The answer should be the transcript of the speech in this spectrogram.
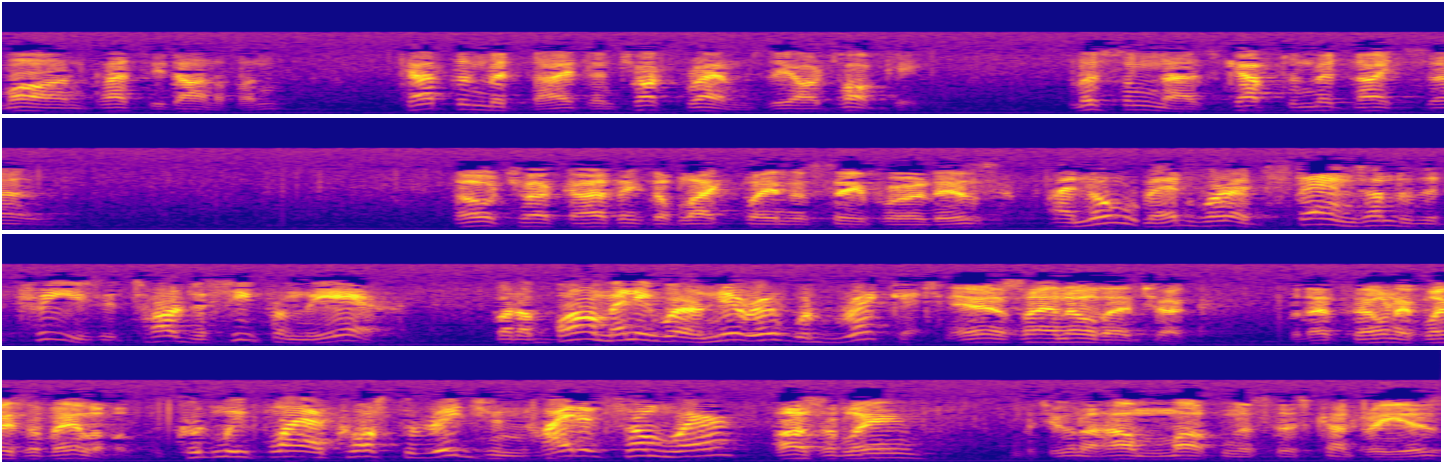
Ma and Patsy Donovan, Captain Midnight and Chuck Ramsey are talking. Listen as Captain Midnight says. No, Chuck, I think the black plane is safe where it is. I know, Red, where it stands under the trees, it's hard to see from the air. But a bomb anywhere near it would wreck it. Yes, I know that, Chuck. But that's the only place available. Couldn't we fly across the ridge and hide it somewhere? Possibly. But you know how mountainous this country is.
